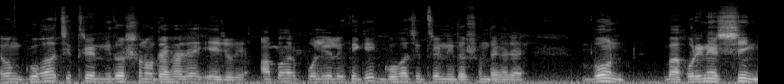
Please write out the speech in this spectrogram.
এবং গুহা চিত্রের নিদর্শনও দেখা যায় এই যুগে। আপার পলিওলিথিকে গুহা চিত্রের নিদর্শন দেখা যায়। বন বা হরিণের শিং,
